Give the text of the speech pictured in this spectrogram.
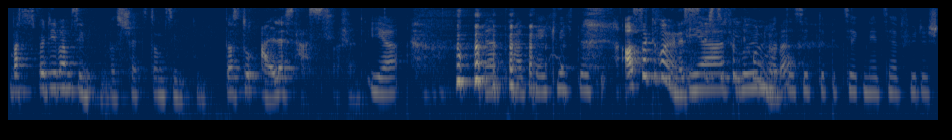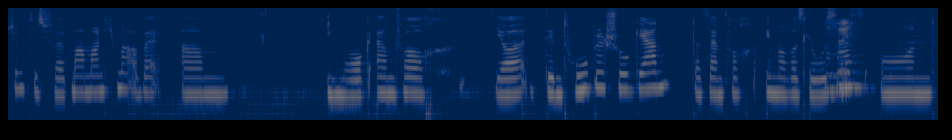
Was ist bei dir beim Siebten? Was schätzt du am Siebten? Dass du alles hast wahrscheinlich. Ja, ja tatsächlich. Das, Außer Grün, es ja, ist nicht so viel Grün, Grün oder? hat der siebte Bezirk nicht sehr viel, das stimmt, das fällt mir auch manchmal, aber ähm, ich mag einfach ja, den Trubel schon gern, dass einfach immer was los mhm. ist und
